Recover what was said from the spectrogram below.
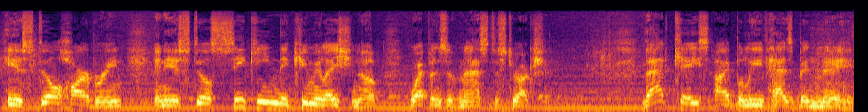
He is still harboring and he is still seeking the accumulation of weapons of mass destruction. That case, I believe, has been made.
